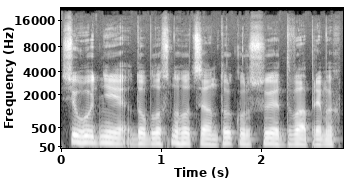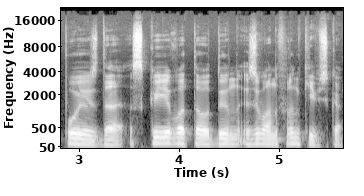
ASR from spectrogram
Сьогодні до обласного центру курсує два прямих поїзда з Києва та один з Івано-Франківська.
